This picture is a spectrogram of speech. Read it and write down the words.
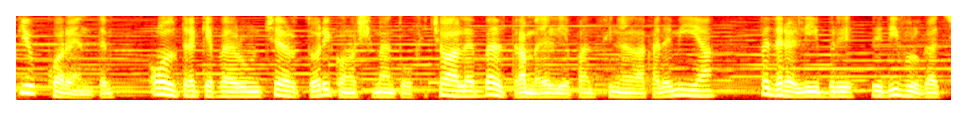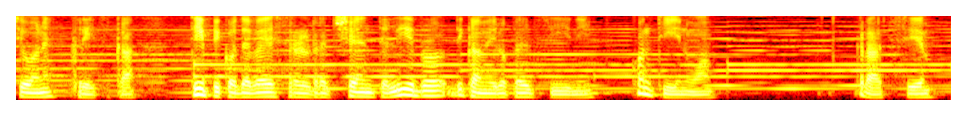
più corrente, oltre che per un certo riconoscimento ufficiale, Beltramelli e Panzini nell'Accademia, vedere libri di divulgazione critica. Tipico deve essere il recente libro di Camillo Pelzini. Continua. Grazie.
